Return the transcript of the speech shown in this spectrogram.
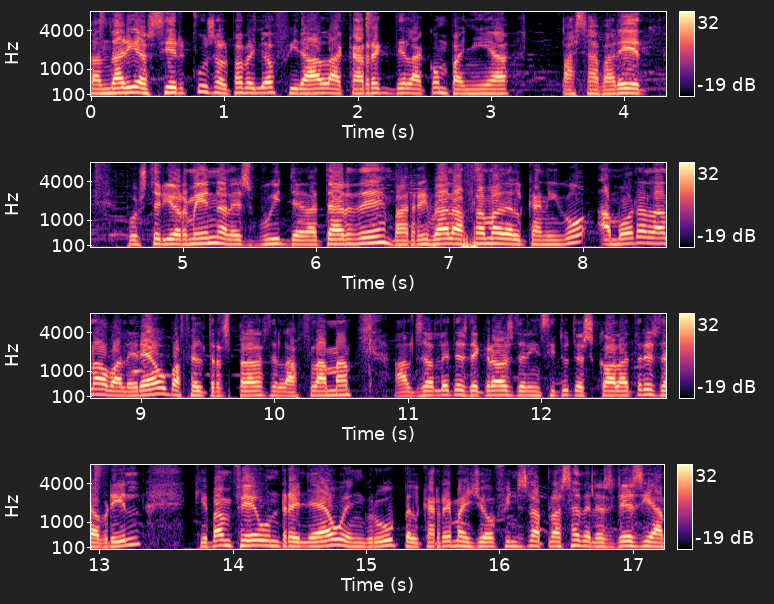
Tandària Circus al pavelló Firal a càrrec de la companyia Passavaret. Posteriorment, a les 8 de la tarda, va arribar la flama del Canigó a Mora la Nova. L'Hereu va fer el traspàs de la flama als atletes de cross de l'Institut Escola 3 d'abril, que van fer un relleu en grup pel carrer Major fins a la plaça de l'Església.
